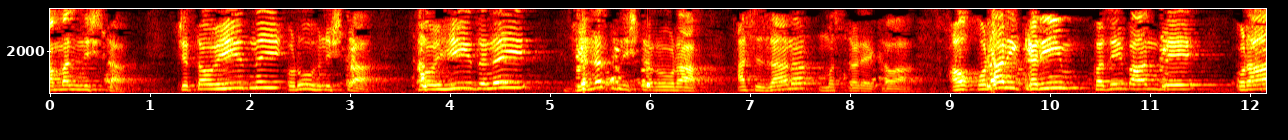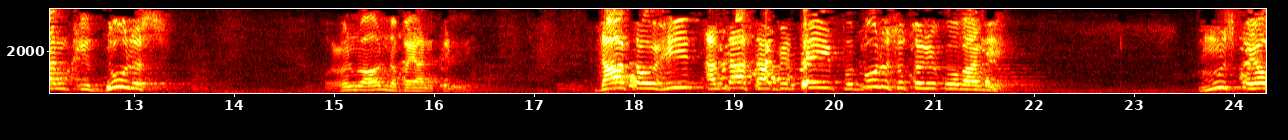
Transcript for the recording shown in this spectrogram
عمل نشته چې توحید نه روح نشتا توحید نه جنت نشته رورا اسزانا مستړی کوا او قران کریم په دې باندې قران کې دولس عنوان بیان کړی دا توحید الله ثابتې په دولس طریقو باندې موږ په یو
